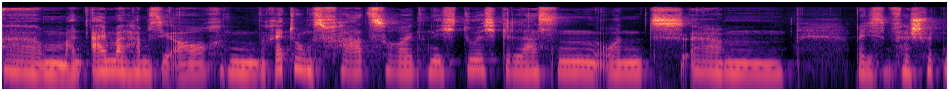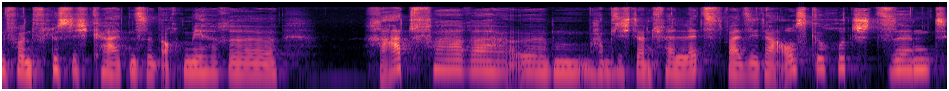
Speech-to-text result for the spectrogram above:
Ähm, einmal haben sie auch ein Rettungsfahrzeug nicht durchgelassen und ähm, bei diesem Verschütten von Flüssigkeiten sind auch mehrere Radfahrer ähm, haben sich dann verletzt, weil sie da ausgerutscht sind.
